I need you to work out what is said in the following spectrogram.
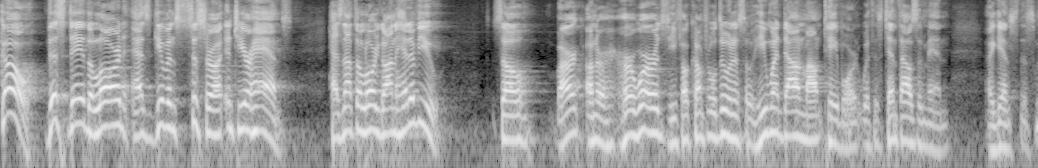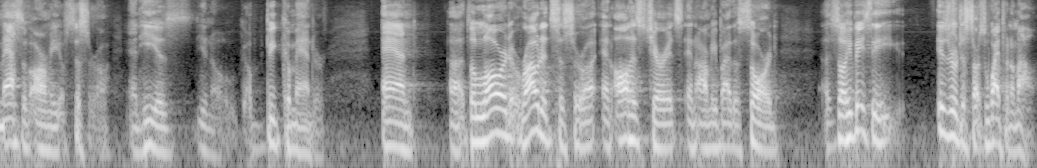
Go, this day the Lord has given Sisera into your hands. Has not the Lord gone ahead of you? So Under her words, he felt comfortable doing it. So he went down Mount Tabor with his 10,000 men against this massive army of Sisera. And he is, you know, a big commander. And uh, the Lord routed Sisera and all his chariots and army by the sword. Uh, so he basically, Israel just starts wiping them out.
